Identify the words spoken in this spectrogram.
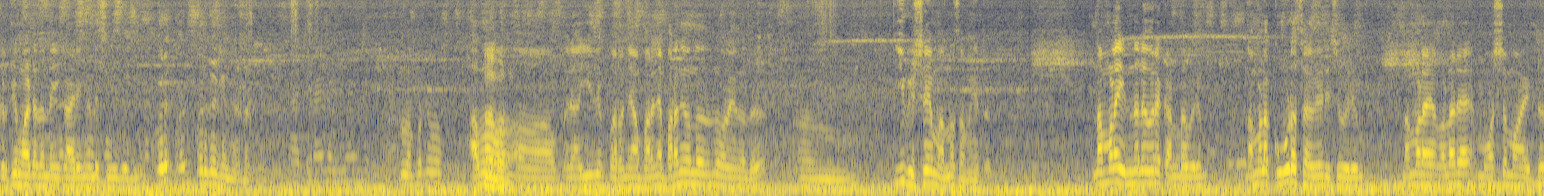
കൃത്യമായിട്ട് തന്നെ ഈ കാര്യങ്ങൾ ചെയ്ത് ഒരു ഒരു കേട്ടോ അപ്പോൾ ഇത് പറഞ്ഞ. ഞാൻ പറഞ്ഞ പറഞ്ഞു വന്നതെന്ന് പറയുന്നത് ഈ വിഷയം വന്ന സമയത്ത് നമ്മളെ ഇന്നലെ വരെ കണ്ടവരും നമ്മളെ കൂടെ സഹകരിച്ചവരും നമ്മളെ വളരെ മോശമായിട്ട്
